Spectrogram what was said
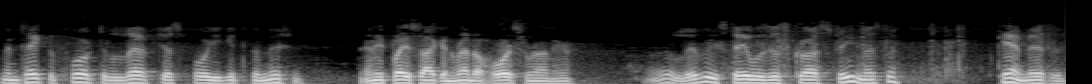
then take the fork to the left just before you get to the mission. Any place I can rent a horse around here? Well, livery stable's just across the street, mister. Can't miss it.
